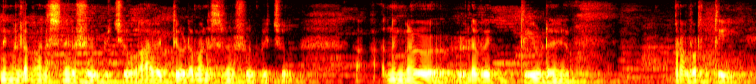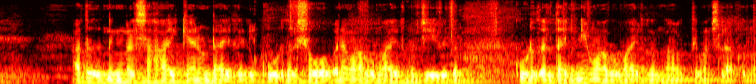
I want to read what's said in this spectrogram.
നിങ്ങളുടെ മനസ്സിനെ വിഷമിപ്പിച്ചു ആ വ്യക്തിയുടെ മനസ്സിനെ വിഷമിപ്പിച്ചു നിങ്ങളുടെ വ്യക്തിയുടെ പ്രവൃത്തി അത് നിങ്ങൾ സഹായിക്കാനുണ്ടായിരുന്നെങ്കിൽ കൂടുതൽ ശോഭനമാകുമായിരുന്നു ജീവിതം കൂടുതൽ ധന്യമാകുമായിരുന്നു എന്ന് ആ വ്യക്തി മനസ്സിലാക്കുന്നു.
